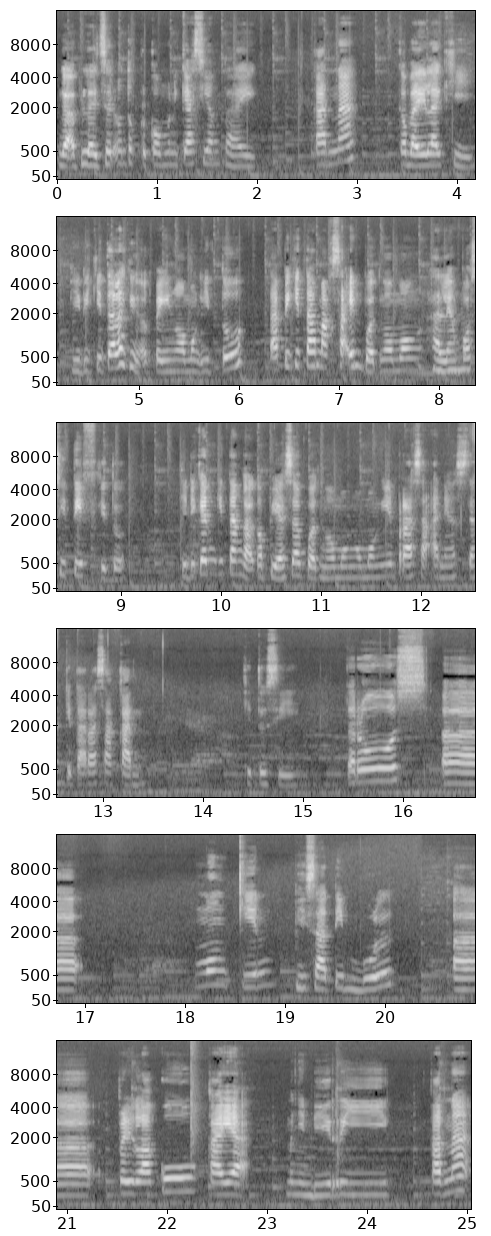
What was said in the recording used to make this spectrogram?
nggak belajar untuk berkomunikasi yang baik karena kembali lagi diri kita lagi nggak pengen ngomong itu tapi kita maksain buat ngomong hal yang Mhm. positif gitu jadi kan kita nggak kebiasa buat ngomong-ngomongin perasaan yang sedang kita rasakan. Gitu sih. Terus eh, mungkin bisa timbul eh, perilaku kayak menyendiri. Karena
